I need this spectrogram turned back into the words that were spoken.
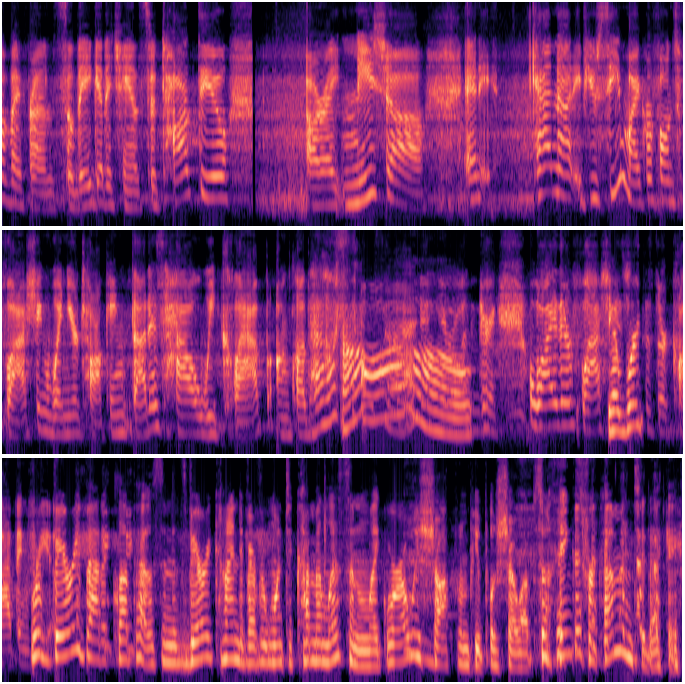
of my friends so they get a chance to talk to you. All right, Nisha. And Catnat, if you see microphones flashing when you're talking, that is how we clap on Clubhouse. if you're oh. wondering why they're flashing, Yeah, we're- because they're clapping for We're you. very bad at Clubhouse, and it's very kind of everyone to come and listen. Like we're always shocked when people show up. So thanks for coming today.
